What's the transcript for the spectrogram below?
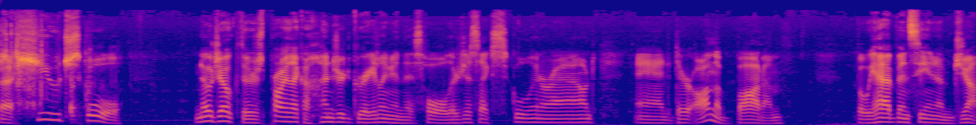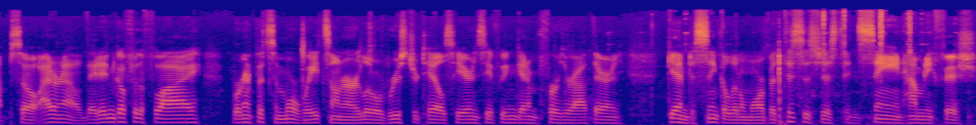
a huge school. No joke, there's probably like a hundred grayling in this hole. They're just like schooling around and they're on the bottom, but we have been seeing them jump. So I don't know. They didn't go for the fly. We're gonna put some more weights on our little rooster tails here and see if we can get them further out there and get them to sink a little more. But this is just insane how many fish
